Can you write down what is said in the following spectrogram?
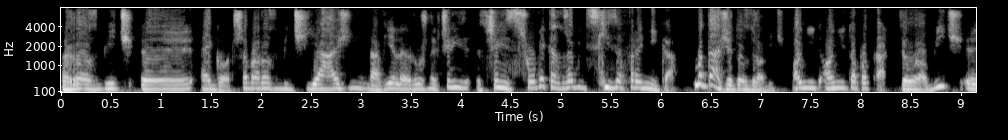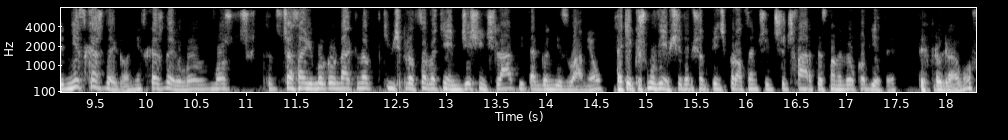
rozbić y, ego, trzeba rozbić jaźń na wiele różnych, czyli, czyli z człowieka zrobić schizofrenika. No da się to zrobić. Oni, oni to potrafią robić. Y, nie z każdego, nie z każdego, bo może, czasami mogą nad, nad kimś pracować, nie wiem, 10 lat i tak go nie złamią. Tak jak już mówiłem, 75%, czyli 3 czwarte stanowią kobiety tych programów,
